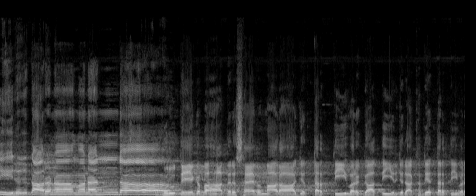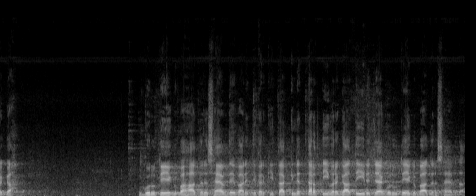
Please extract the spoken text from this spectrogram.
ਧੀਰਜ ਧਾਰਨ ਮਨੰਦਾ। ਗੁਰੂ ਤੇਗ ਬਹਾਦਰ ਸਾਹਿਬ ਮਹਾਰਾਜ ਧਰਤੀ ਵਰਗਾ ਧੀਰਜ ਰੱਖਦੇ, ਧਰਤੀ ਵਰਗਾ। ਗੁਰੂ ਤੇਗ ਬਹਾਦਰ ਸਾਹਿਬ ਦੇ ਬਾਰੇ ਜ਼ਿਕਰ ਕੀਤਾ, ਕਹਿੰਦੇ ਧਰਤੀ ਵਰਗਾ ਧੀਰਜ ਹੈ ਗੁਰੂ ਤੇਗ ਬਹਾਦਰ ਸਾਹਿਬ ਦਾ।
